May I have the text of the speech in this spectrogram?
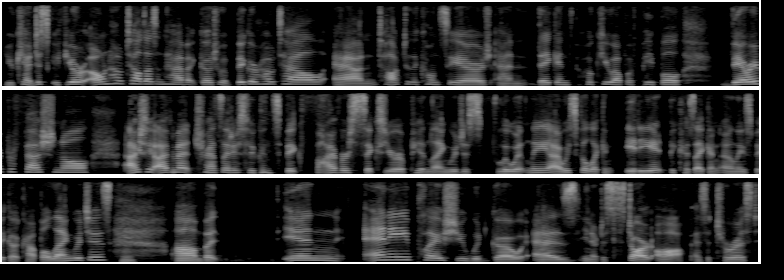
You can. Just if your own hotel doesn't have it, go to a bigger hotel and talk to the concierge and they can hook you up with people very professional. Actually, I've met translators who can speak five or six European languages fluently. I always feel like an idiot because I can only speak a couple languages. Hmm. Um, but in any place you would go as, you know, to start off as a tourist,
